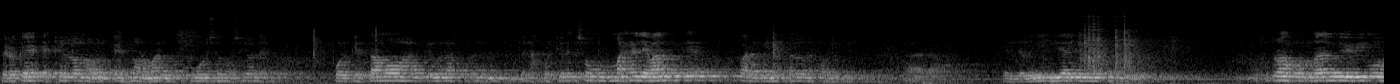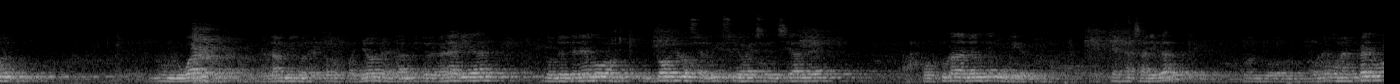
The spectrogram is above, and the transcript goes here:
Pero que, es que es, normal uno se emocione porque estamos ante una de las cuestiones que son más relevantes para el bienestar de una familia, para el devenir diario de una familia. Nosotros afortunadamente vivimos en un lugar, en el ámbito del Estado español, en el ámbito de Canarias, donde tenemos dos de los servicios esenciales afortunadamente cubiertos, que es la sanidad. Cuando ponemos enfermos,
